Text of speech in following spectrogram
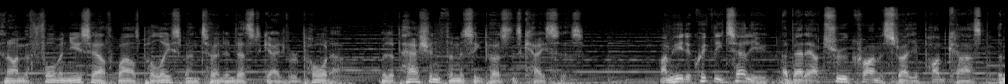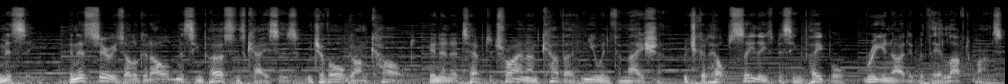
and I'm a former New South Wales policeman turned investigative reporter with a passion for missing persons cases. I'm here to quickly tell you about our True Crime Australia podcast, The Missing. In this series, I look at old missing persons cases which have all gone cold in an attempt to try and uncover new information which could help see these missing people reunited with their loved ones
